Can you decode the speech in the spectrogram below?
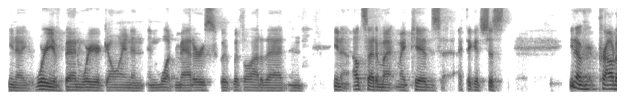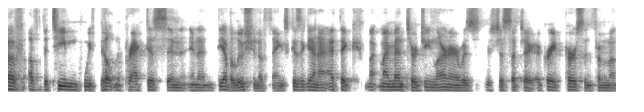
you know where you've been, where you're going, and and what matters with with a lot of that. And you know, outside of my my kids, I think it's just you know proud of of the team we've built in the practice and and the evolution of things. Because again I, I, think my, my, mentor gene lerner was was just such a, a great person from uh,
